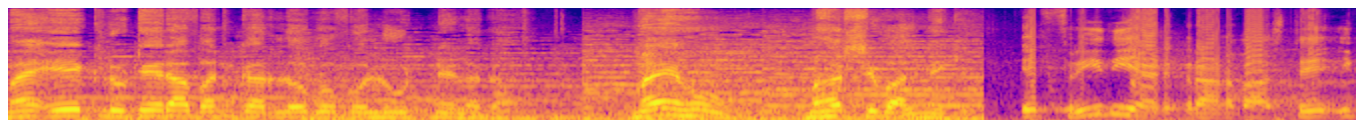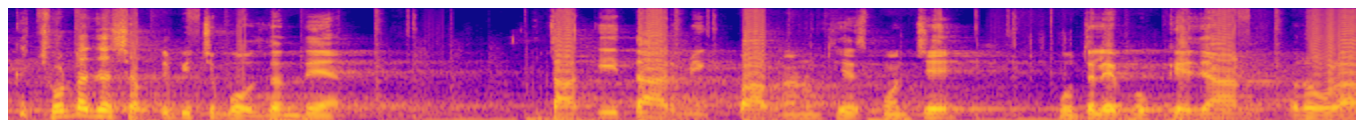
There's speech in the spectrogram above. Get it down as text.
मैं एक लुटेरा बनकर लोगों को लूटने लगा मैं हूँ महर्षि वाल्मीकि ਇਹ ਫ੍ਰੀ ਦੀ ਐਡ ਕਰਾਉਣ ਵਾਸਤੇ ਇੱਕ ਛੋਟਾ ਜਿਹਾ ਸ਼ਬਦ ਵਿੱਚ ਬੋਲ ਦਿੰਦੇ ਆ ਤਾਂ ਕਿ ਧਾਰਮਿਕ ਭਾਵਨਾ ਨੂੰ ਠੇਸ ਪਹੁੰਚੇ ਪੁਤਲੇ ਫੁੱਕੇ ਜਾਣ ਰੋਲਾ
